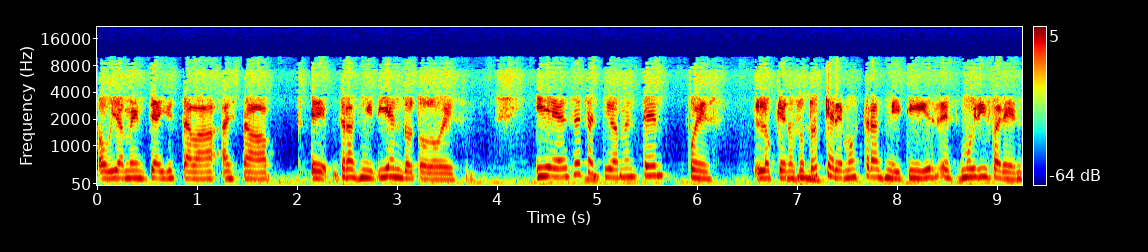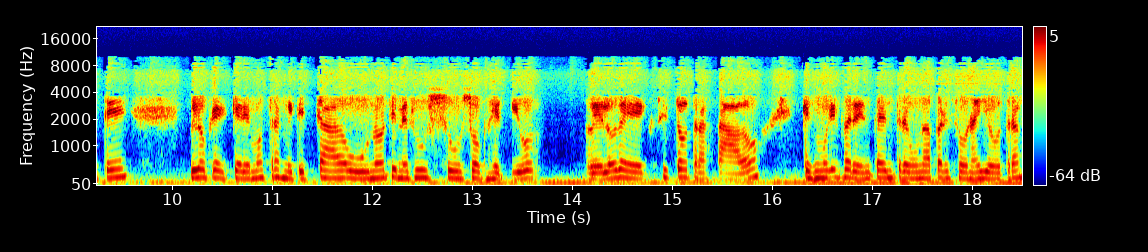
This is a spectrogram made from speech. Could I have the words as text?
obviamente ahí estaba, estaba eh, transmitiendo todo eso. Y es efectivamente, pues, lo que nosotros queremos transmitir es muy diferente. Lo que queremos transmitir cada uno tiene sus, sus objetivos, modelo de éxito trazado, que es muy diferente entre una persona y otra.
